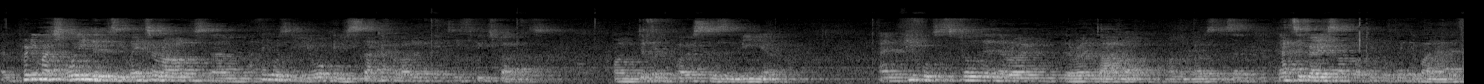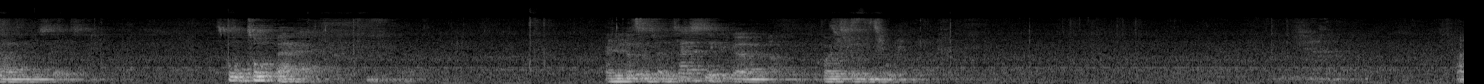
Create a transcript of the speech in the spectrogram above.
And pretty much all he did is he went around, um, I think it was New York, and he stuck up a lot of empty speech bubbles on different posters and media. And people just filled in their own, their own dialogue on the posters. And that's a great example of people think about advertising these days. It's called Talkback. And he got some fantastic um, quotes from people. I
